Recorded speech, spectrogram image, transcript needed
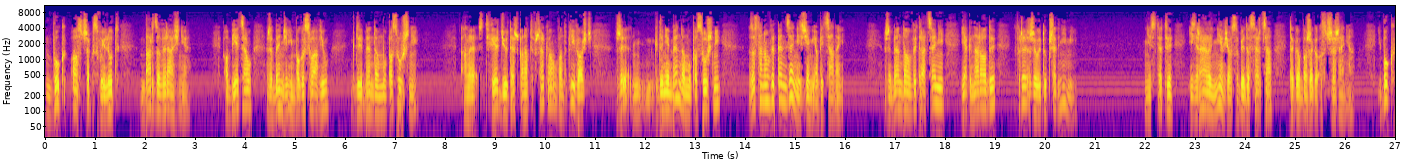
Bóg ostrzegł swój lud bardzo wyraźnie. Obiecał, że będzie im błogosławił, gdy będą mu posłuszni. Ale stwierdził też ponad wszelką wątpliwość, że gdy nie będą mu posłuszni, zostaną wypędzeni z ziemi obiecanej, że będą wytraceni jak narody, które żyły tu przed nimi. Niestety Izrael nie wziął sobie do serca tego Bożego ostrzeżenia i Bóg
